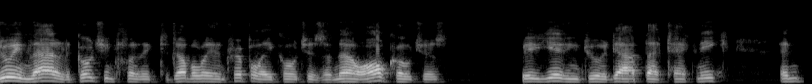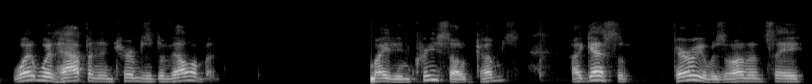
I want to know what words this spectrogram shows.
doing that at a coaching clinic to double A and triple A coaches and now all coaches beginning to adapt that technique. And what would happen in terms of development? Might increase outcomes. I guess Perry was on and say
